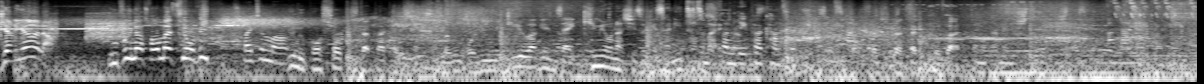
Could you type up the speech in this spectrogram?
J'ai rien là Il me faut une information, vite Nous, nous pensions que cette attaque allait d'un nombre limité 地球は現在奇妙な静けさに包まれてい attaque globale. そのためにして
